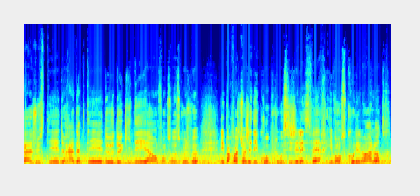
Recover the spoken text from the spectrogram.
réajuster, de réadapter, de, de guider en fonction de ce que je veux. Et parfois tu vois j'ai des couples où si je les laisse faire, ils vont se coller l'un à l'autre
